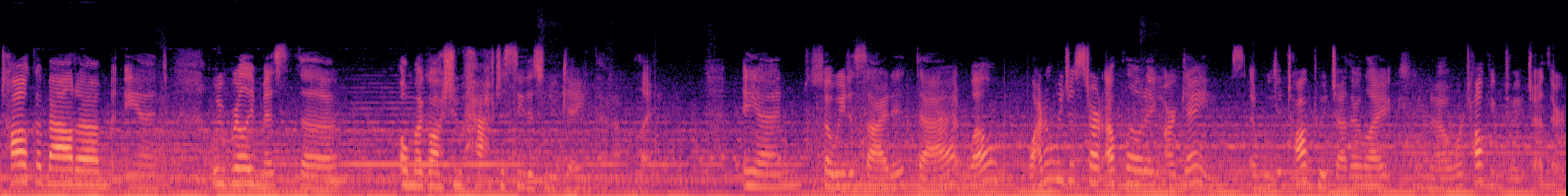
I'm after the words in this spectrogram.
talk about them, and we really miss the, oh my gosh, you have to see this new game that I'm playing. And so we decided that, well, why don't we just start uploading our games and we can talk to each other like, you know, we're talking to each other.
